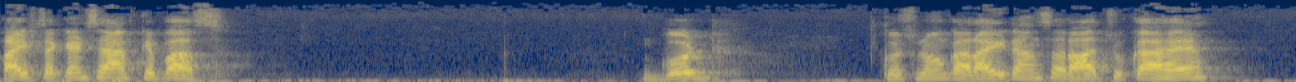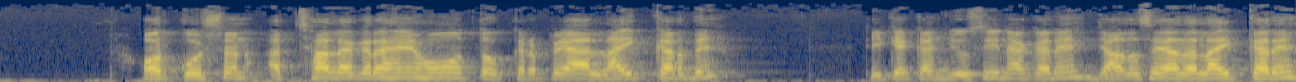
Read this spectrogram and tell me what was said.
फाइव सेकेंड्स है आपके पास। गुड कुछ लोगों का राइट आंसर आ चुका है। और क्वेश्चन अच्छा लग रहे हो तो कृपया लाइक कर दें। ठीक है कंजूसी ना करें, ज़्यादा से ज़्यादा लाइक करें।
